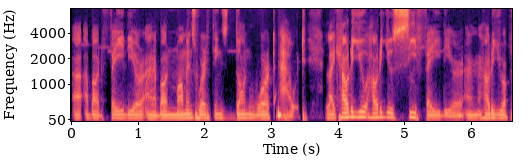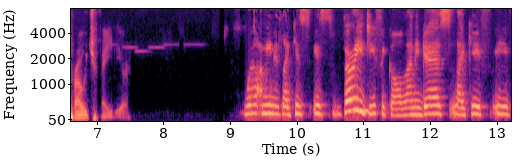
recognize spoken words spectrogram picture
uh, about failure and about moments where things don't work out. Like, how do you how do you see failure and how do you approach failure? Well i mean it's like it's, it's very difficult. And i guess like if if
